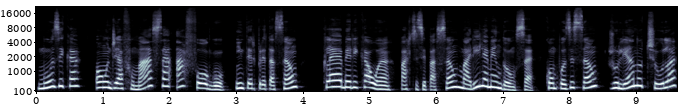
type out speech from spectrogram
Música Onde há fumaça, há fogo. Interpretação Kleber e Cauã. Participação Marília Mendonça. Composição Juliano Chula,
